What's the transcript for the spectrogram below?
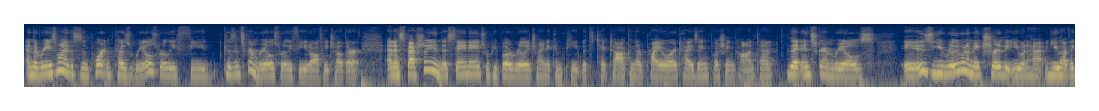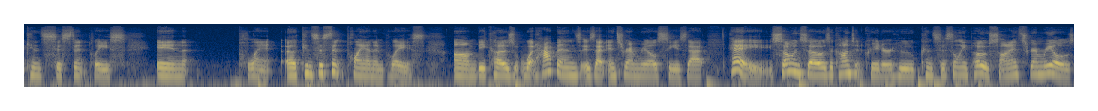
And the reason why this is important because reels really feed because Instagram reels really feed off each other. And especially in this day and age where people are really trying to compete with TikTok and they're prioritizing pushing content that Instagram reels is, you really want to make sure that you and have you have a consistent place in plan a consistent plan in place. Um, because what happens is that Instagram Reels sees that hey, so and so is a content creator who consistently posts on Instagram Reels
